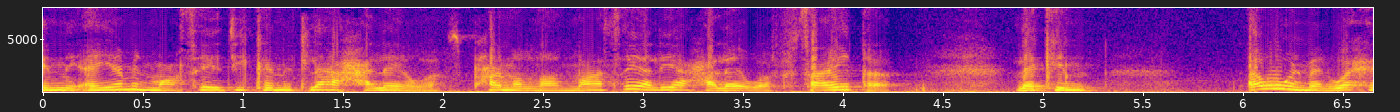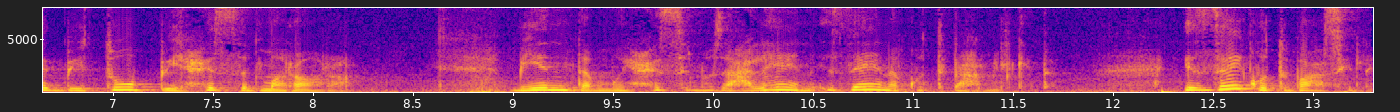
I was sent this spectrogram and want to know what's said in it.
إن أيام المعصية دي كانت لها حلاوة. سبحان الله المعصية ليها حلاوة في ساعتها. لكن أول ما الواحد بيتوب بيحس بمرارة بيندم ويحس إنه زعلان إزاي أنا كنت بعمل كده؟ إزاي كنت بعصي؟ الله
